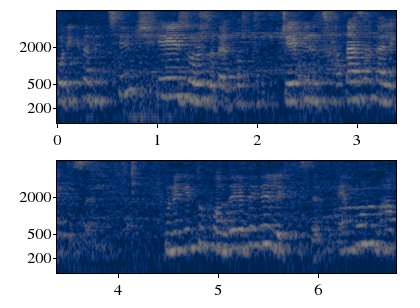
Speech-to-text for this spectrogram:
পরীক্ষা দিচ্ছি সেই জোরে জোরে একদম টেবিল ঝাঁকা ঝাঁকা লিখতেছে। উনি কিন্তু ফোন দেখে দেখে লিখতেছে, এমন ভাব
